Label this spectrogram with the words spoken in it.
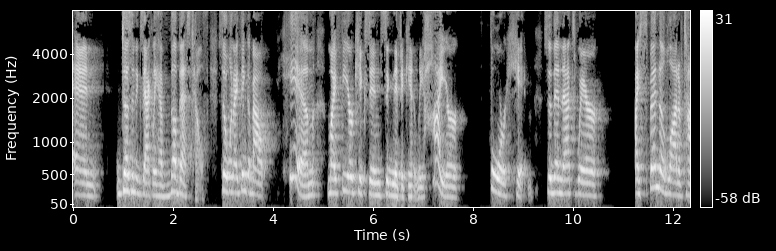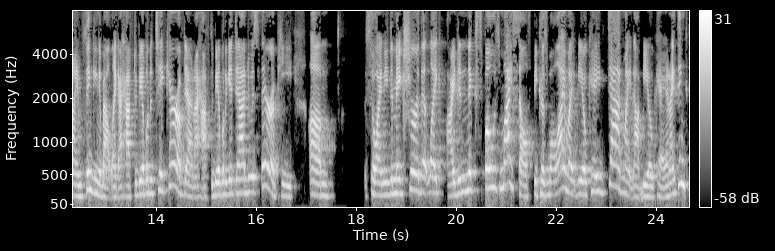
and doesn't exactly have the best health. So when I think about him, my fear kicks in significantly higher for him. So then that's where I spend a lot of time thinking about like I have to be able to take care of dad. I have to be able to get dad to his therapy. Um, so I need to make sure that like I didn't expose myself because while I might be okay, dad might not be okay. And I think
